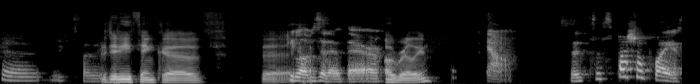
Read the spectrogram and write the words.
What did he think of the He loves it out there. Oh really? Yeah. So it's a special place.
